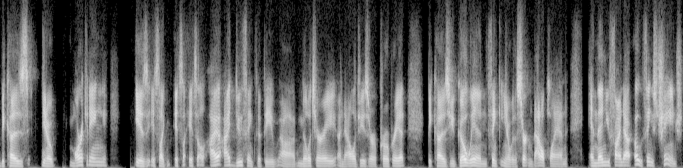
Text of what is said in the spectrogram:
because you know marketing is it's like it's it's I, I do think that the uh, military analogies are appropriate because you go in thinking you know with a certain battle plan and then you find out oh things change.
